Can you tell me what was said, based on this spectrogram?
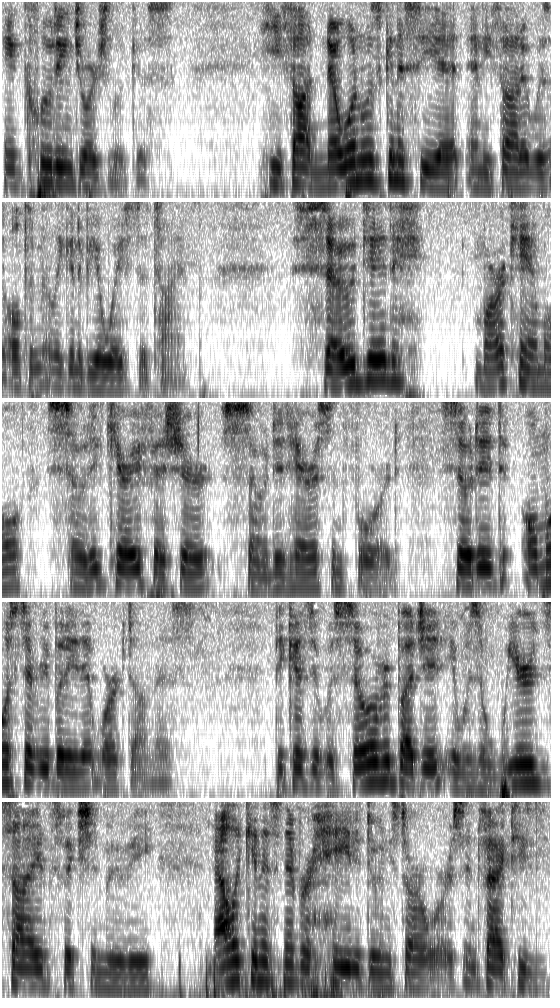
including George Lucas. He thought no one was going to see it, and he thought it was ultimately going to be a waste of time. So did Mark Hamill. So did Carrie Fisher. So did Harrison Ford. So did almost everybody that worked on this because it was so over budget. It was a weird science fiction movie. Alec Guinness never hated doing Star Wars. In fact, he's,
